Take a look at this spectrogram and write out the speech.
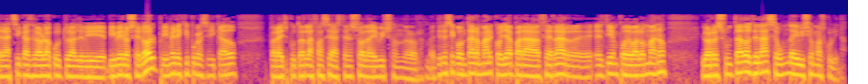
de las chicas del Aula Cultural de Vi- Vivero Serol, primer equipo clasificado para disputar la fase de ascenso a la División de Honor. Me tienes que contar, Marco, ya para cerrar eh, el tiempo de balonmano, los resultados de la segunda división masculina.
